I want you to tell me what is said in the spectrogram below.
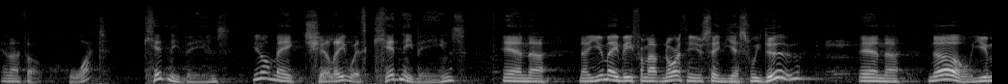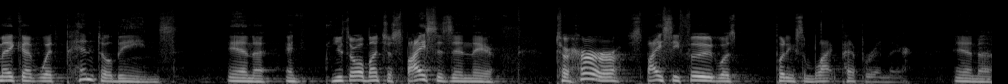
and I thought, what? Kidney beans? You don't make chili with kidney beans. And uh, now you may be from up north and you're saying, yes, we do. And uh, no, you make it with pinto beans. And, uh, and you throw a bunch of spices in there. To her, spicy food was putting some black pepper in there. And, uh,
